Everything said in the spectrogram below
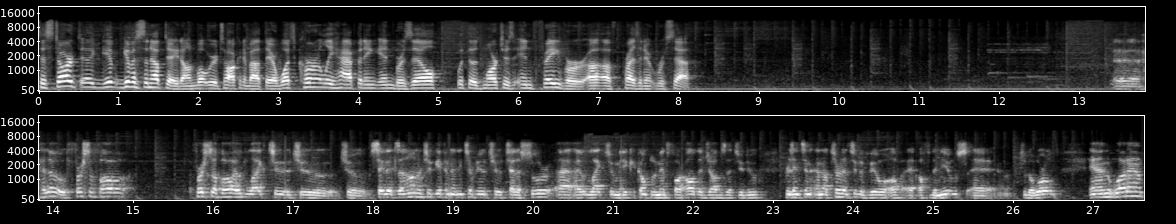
to start, uh, give, give us an update on what we were talking about there. What's currently happening in Brazil with those marches in favor uh, of President Rousseff? Uh, hello. First of all, first of all, I would like to to to say that it's an honor to give an interview to Telesur. Uh, I would like to make a compliment for all the jobs that you do presenting an alternative view of, uh, of the news uh, to the world. And what uh,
